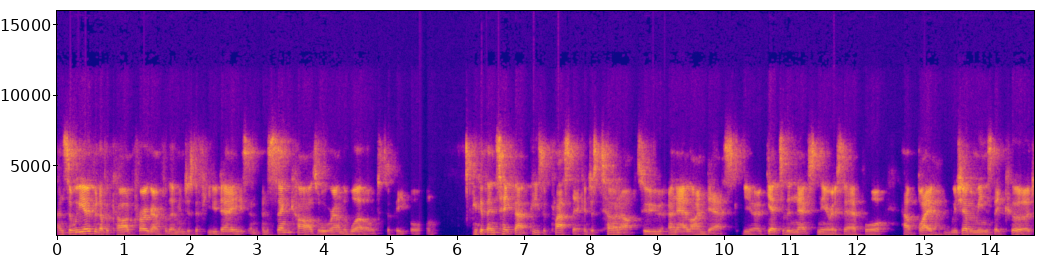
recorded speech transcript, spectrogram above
And so we opened up a card program for them in just a few days and, and sent cards all around the world to people who could then take that piece of plastic and just turn up to an airline desk, you know, get to the next nearest airport, by whichever means they could,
